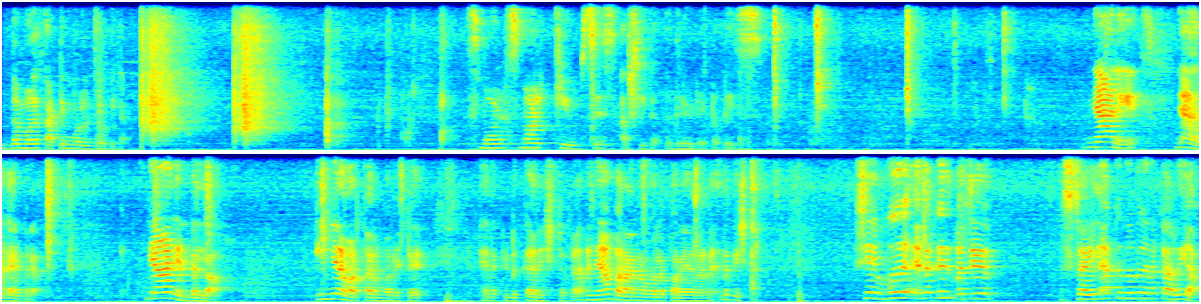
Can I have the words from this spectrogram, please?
ഇത് നമ്മൾ കട്ടിങ് ബോർഡിൽ തോപ്പിക്കാം സ്മോൾ സ്മോൾ ക്യൂബ്സസ് ആക്കിയിട്ട് ഇതിലിടട്ടോ പ്ലീസ് ഞാൻ ഒരു കാര്യം പറയാം. ഞാനുണ്ടല്ലോ. ഇങ്ങനെ വർത്താനം പറഞ്ഞിട്ട് എനിക്ക് എടുക്കാൻ ഇഷ്ടം. കാരണം ഞാൻ പറയുന്ന പോലെ പറയാനാണ് എനിക്കിഷ്ടം. പക്ഷെ ഇവ എനിക്ക് മറ്റേ സ്റ്റൈലാക്കുന്നത് എനിക്കറിയാം.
